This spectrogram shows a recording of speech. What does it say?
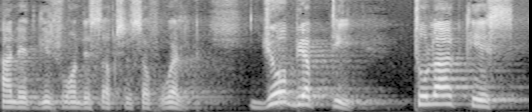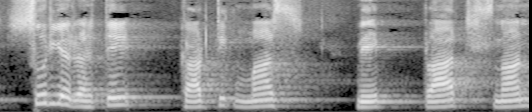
and it gives one the success of wealth. जो व्यक्ति तुला के सूर्य रहते कार्तिक मास में प्रात स्नान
